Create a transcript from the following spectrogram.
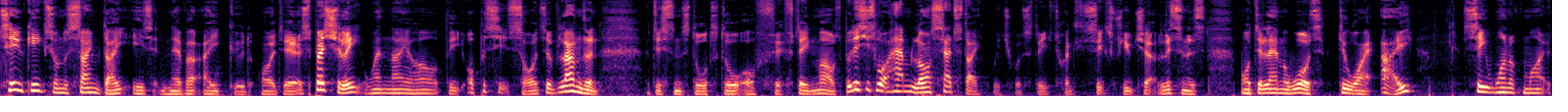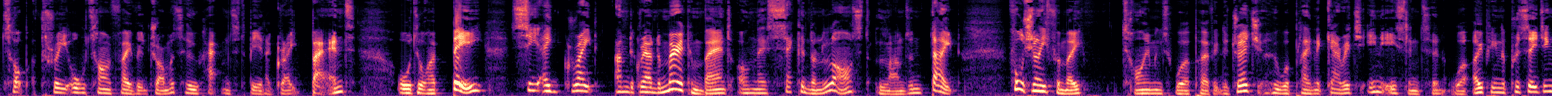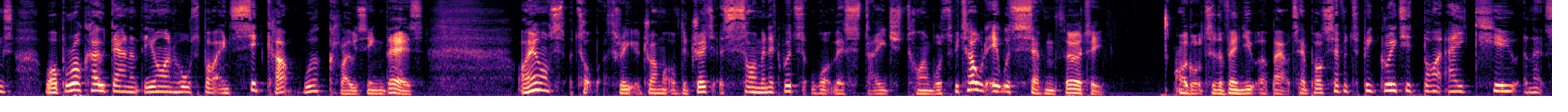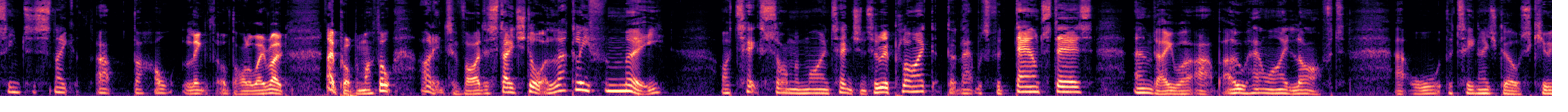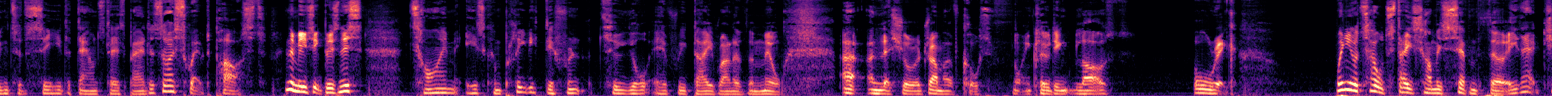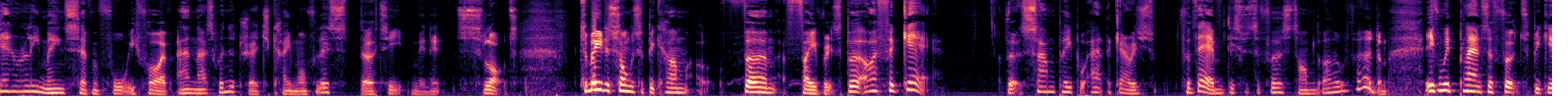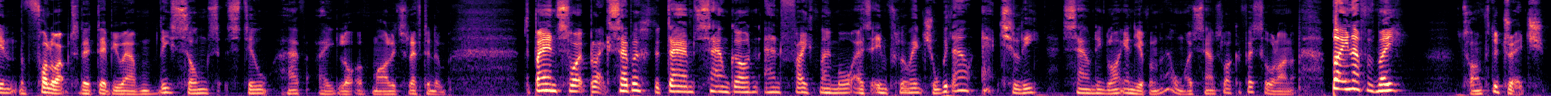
Two gigs on the same day is never a good idea, especially when they are the opposite sides of London, a distance door to door of 15 miles. But this is what happened last Saturday, which was the 26th Future listeners. My dilemma was do I A, see one of my top three all time favourite drummers who happens to be in a great band, or do I B, see a great underground American band on their second and last London date? Fortunately for me, timings were perfect. The Drej, who were playing the Garage in Islington, were opening the proceedings, while Borracho down at the Iron Horse Bar in Sidcup were closing theirs. I asked top three drummer of the Drej, Simon Edwards, what their stage time was. To be told, it was 7.30. I got to the venue about 10 past 7 to be greeted by a queue, and that seemed to snake up the whole length of the Holloway Road. No problem, I thought. I'd enter via the stage door. Luckily for me, I texted Simon my intentions. He replied that that was for downstairs and they were up. Oh, how I laughed at all the teenage girls queuing to see the downstairs band as I swept past. In the music business, time is completely different to your everyday run of the mill. Uh, unless you're a drummer, of course, not including Lars Ulrich. When you're told stage time is 7.30, that generally means 7.45, and that's when the Drej came on for this 30 minute slot. To me, the songs have become firm favourites, but I forget that some people at the garage, for them, this was the first time that I've heard them. Even with plans afoot to begin the follow up to their debut album, these songs still have a lot of mileage left in them. The band cite Black Sabbath, The Damned, Soundgarden, and Faith No More as influential without actually sounding like any of them. That almost sounds like a festival lineup. But enough of me. Time for the Drej.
